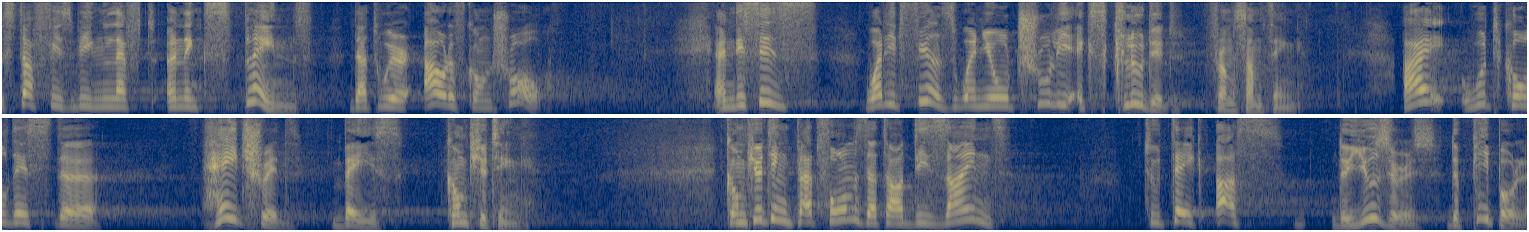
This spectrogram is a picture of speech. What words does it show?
stuff is being left unexplained, that we're out of control. And this is what it feels when you're truly excluded from something. I would call this the hatred based computing. Computing platforms that are designed to take us, the users, the people,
